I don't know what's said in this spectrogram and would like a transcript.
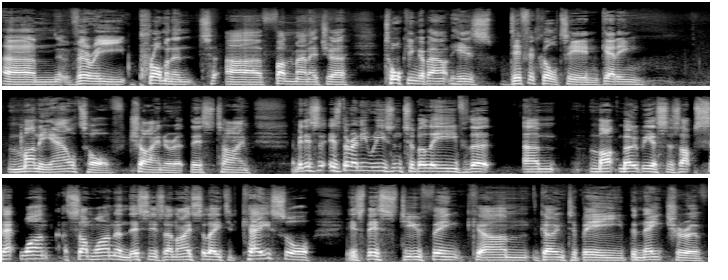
um, very prominent uh, fund manager talking about his difficulty in getting money out of China at this time. I mean, is, is there any reason to believe that um, Mark Mobius has upset one someone, and this is an isolated case, or is this, do you think, um, going to be the nature of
